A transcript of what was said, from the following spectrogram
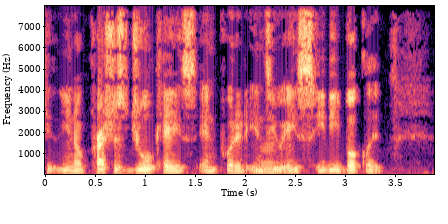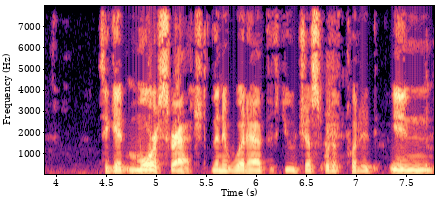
you know precious jewel case and put it into a cd booklet to get more scratched than it would have if you just would have put it in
